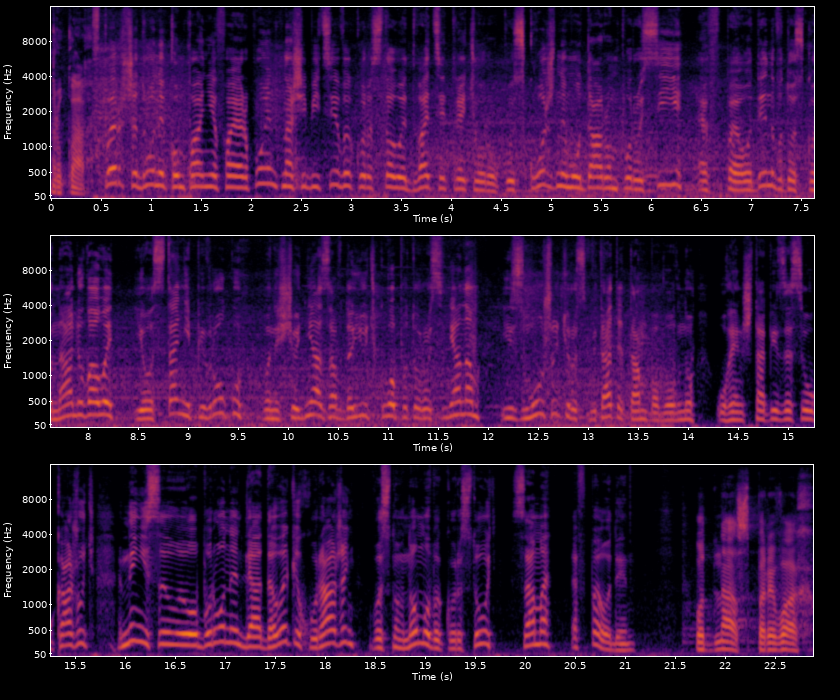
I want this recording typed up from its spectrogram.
руках. Вперше дрони компанії Firepoint наші бійці використали 23-го року. З кожним ударом по Росії ФП-1 вдосконалювали, і останні півроку вони щодня завдають клопоту росіянам і змушують розквітати там бавовну. У генштабі ЗСУ кажуть, нині сили оборони для далеких уражень в основному використовують саме ФП-1. Одна з переваг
